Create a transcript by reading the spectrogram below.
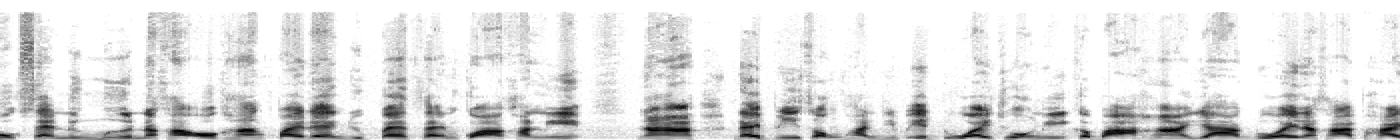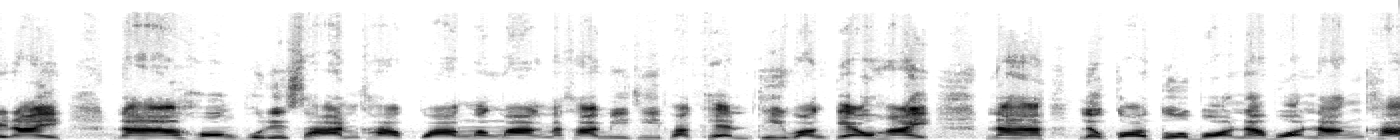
6 1 0 0 0 0นะคะ ออกห้างป้ายแดงอยู่8 0 0 0 0กว่าคันนี้นะคะ ได้ปี 2021 ด้วย ช่วงนี้กระบะหายากด้วยนะคะ ภายในนะคะห้องผู้โดยสารค่ะกว้างมากๆนะคะ มีที่พักแขนที่วางแก้วให้นะคะแล้วก็ตัวเบาะนะเบาะหนังค่ะ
